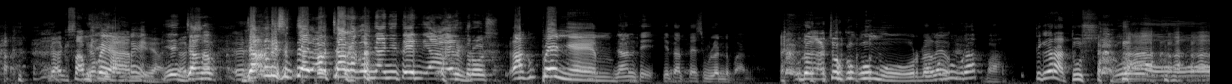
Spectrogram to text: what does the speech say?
nggak kesampaian. Ya jangan jangan di setiap acara kau nyanyi TNI AL terus. Aku pengen. Nanti kita tes bulan depan. Udah nggak cukup umur, udah lewat. berapa? 300. Oh,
